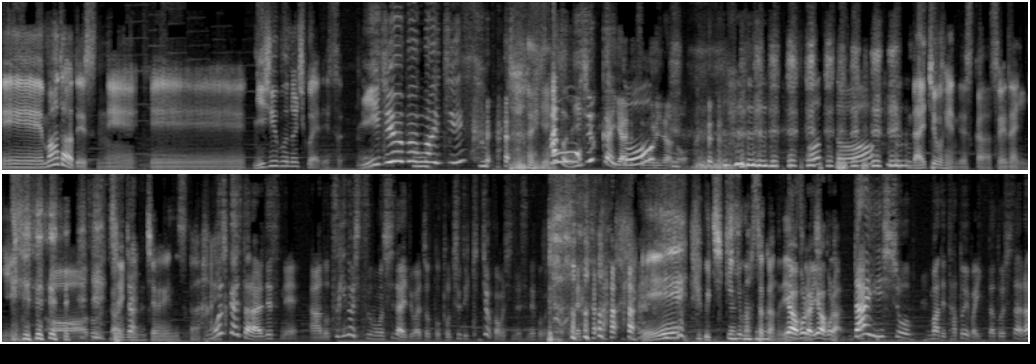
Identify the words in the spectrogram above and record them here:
えー、まだですね、えー、20分の1くらいです。20分の 1? はい あと20回やるつもりなの？おっと 大長編ですから、それなりに。ああ、そうですそか。じゃれなりに長編ですから。はいもしかしたらあれですね、あの、次の質問次第ではちょっと途中で切っちゃうかもしれないですね、この企画ね。えー、打ち切りまさかのいや、ほら、いや、ほら、第1章まで例えば言ったとしたら、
